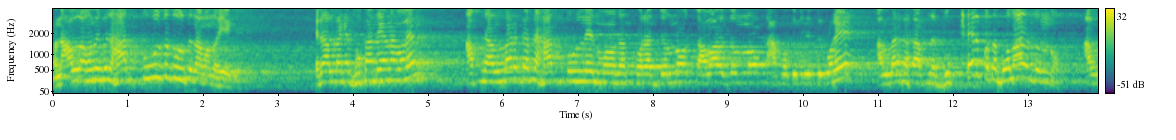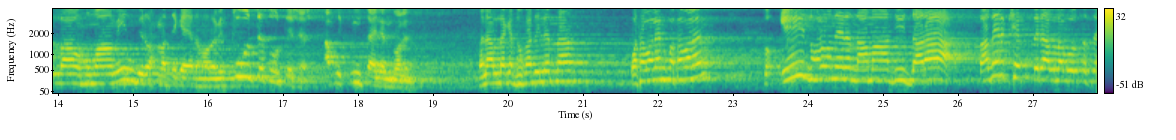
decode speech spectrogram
মানে আল্লাহ হমিন বলে হাত তুলতে তুলতে নামানো হয়ে গেছে। এটা আল্লাহকে ধোকা দেয় না বলেন। আপনি আল্লাহর কাছে হাত তুললেন মনোজাত করার জন্য, চাওয়ার জন্য কাকতি মিনতি করে আল্লাহর কাছে আপনার দুঃখের কথা বলার জন্য আল্লাহ হুমামিন বিরহমাতিকে রহমান। তুলতে তুলতে শেষ। আপনি কি চাইলেন বলেন? তাহলে আল্লাহকে ধোকা দিলেন না। কথা বলেন কথা বলেন। তো এই ধরনের নামাজি যারা, তাদের ক্ষেত্রে আল্লাহ বলতেছে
